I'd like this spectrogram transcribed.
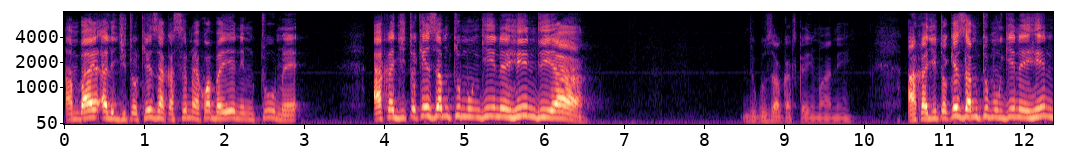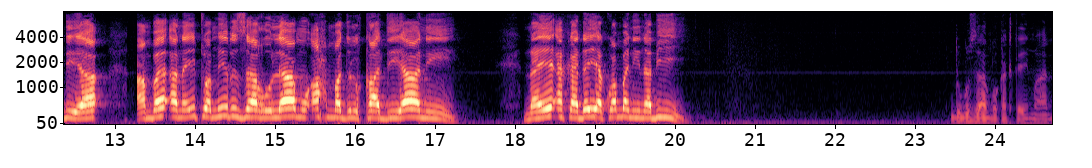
ambaye alijitokeza akasema ya kwamba yeye ni mtume akajitokeza mtu mwingine hindia. Ndugu zangu katika imani akajitokeza mtu mwingine hindia ambaye anaitwa mirza ghulamu ahmad lqadiani na yeye akadai ya kwamba ni nabii. Ndugu zangu katika imani.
